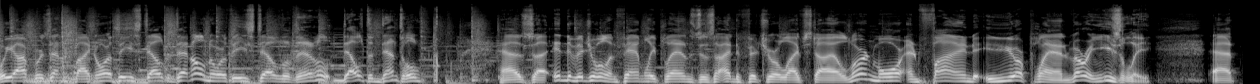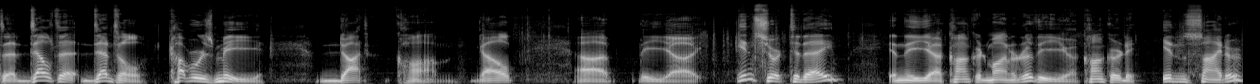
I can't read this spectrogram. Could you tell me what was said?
We are presented by Northeast Delta Dental. Northeast Delta Dental. Delta Dental has uh, individual and family plans designed to fit your lifestyle. Learn more and find your plan very easily at uh, deltadentalcoversme.com. Well, uh, the uh, insert today in the uh, Concord Monitor, the uh, Concord Insider,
